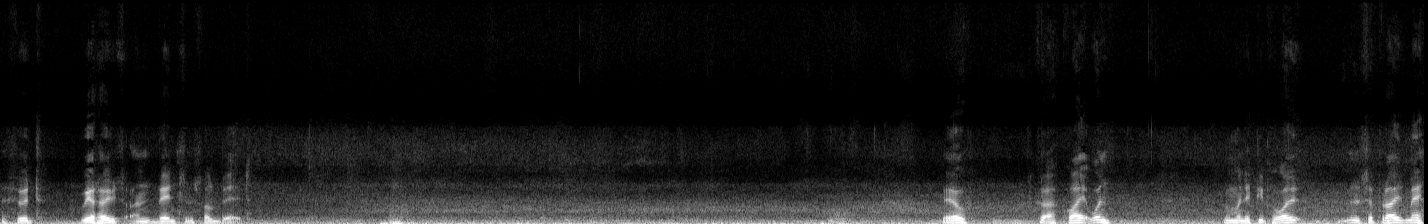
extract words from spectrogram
the Food Warehouse and Benson's for bed. Well, it's quite a quiet one. Not many people out. It surprised me.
